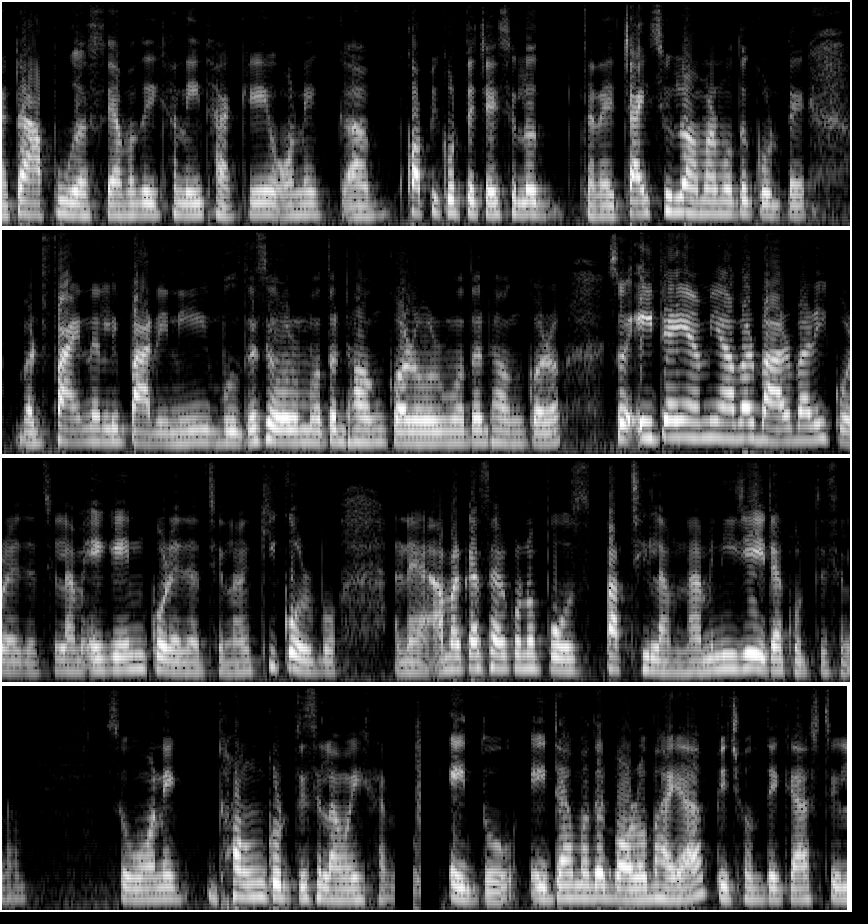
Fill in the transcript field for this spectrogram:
একটা আপু আছে, আমাদের এখানেই থাকে, অনেক কপি করতে চাইছিল মানে চাইছিল আমার মতো করতে বাট ফাইনালি পারিনি, বলতেছে ওর মতো ঢং করো, ওর মতো ঢং করো। সো এইটাই আমি আবার বারবারই করে যাচ্ছিলাম এগেইন করে যাচ্ছিলাম, কি করব? মানে আমার কাছে আর কোনো পোজ পাচ্ছিলাম না, আমি নিজেই এটা করতেছিলাম। সো অনেক ঢং করতেছিলাম ওইখানে। এই তো এইটা আমাদের বড় ভাইয়া পিছন থেকে আসছিল,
